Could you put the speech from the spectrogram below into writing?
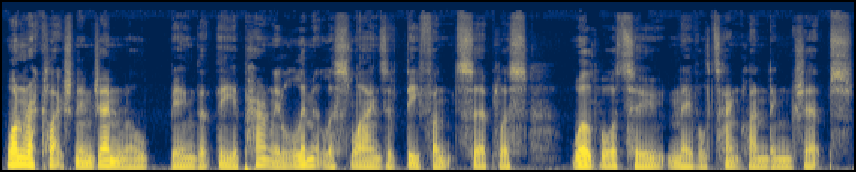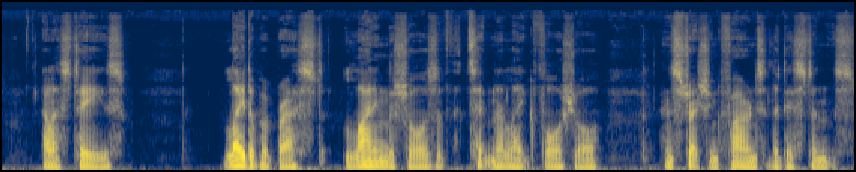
One recollection in general being that the apparently limitless lines of defunct surplus World War II naval tank landing ships, LSTs, laid up abreast, lining the shores of the Tipner Lake foreshore and stretching far into the distance.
